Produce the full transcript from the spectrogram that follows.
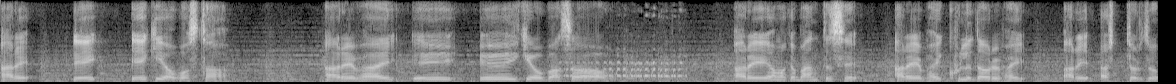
আরে এই এই কি অবস্থা? আরে ভাই এই এই কেউ বাঁচাও। আরে, আমাকে বাঁধতেছে আরে ভাই, খুলে দাও রে ভাই। আরে, আশ্চর্য।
